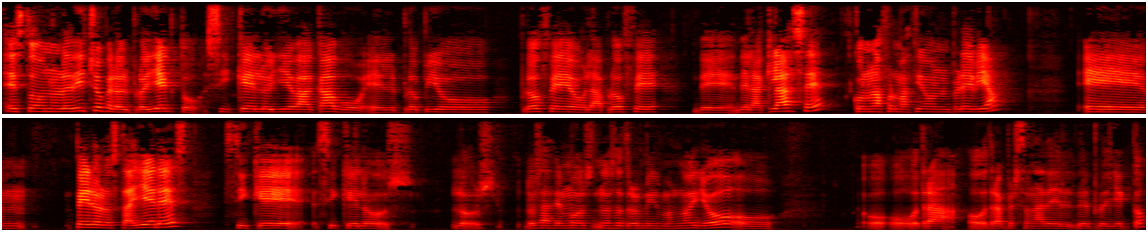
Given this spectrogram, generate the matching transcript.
esto no lo he dicho, pero el proyecto sí que lo lleva a cabo el propio profe o la profe de, la clase con una formación previa, em, pero los talleres sí que, sí que los, los, hacemos nosotros mismos, ¿no? Yo o, otra, otra persona del proyecto.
